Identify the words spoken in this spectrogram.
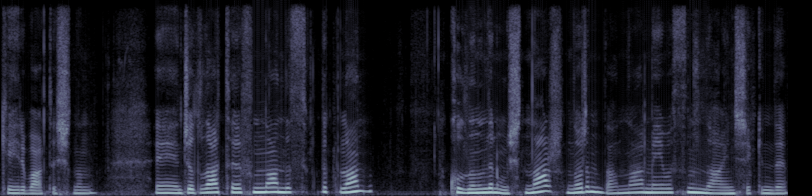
kehribar taşının. E, cadılar tarafından da sıklıkla kullanılırmış. Nar, narın da, nar meyvesinin de aynı şekilde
